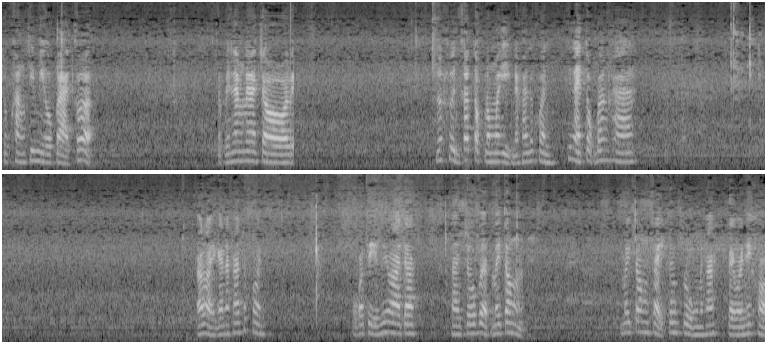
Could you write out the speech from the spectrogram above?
ทุกครั้งที่มีโอกาสก็ จะไปนั่งหน้าจอเลยเมื่อคืนก็ตกลงมาอีกนะคะ ทุกคนที่ไหนตกบ้างคะอร่อยกันนะคะ ทุกคน ปกติพี่ว่าจะทานโจ๊กแบบไม่ต้อง ไม่ต้องใส่เครื่องปรุงนะคะ แต่วันนี้ขอ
